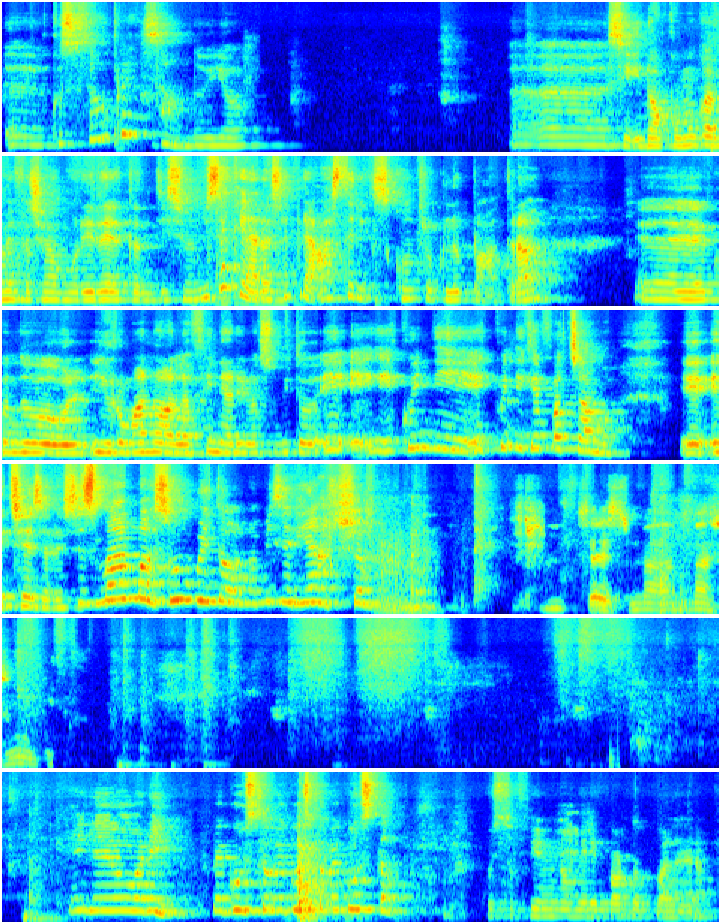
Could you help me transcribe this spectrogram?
eh, cosa stavo pensando io? Eh, sì, no, comunque a me faceva morire tantissimo. Mi sa che era sempre Asterix contro Cleopatra, eh, quando il romano alla fine arriva subito, e, e- e quindi, e quindi che facciamo? E, e Cesare, si smamma subito, la miseriaccia! Se smamma subito. I leoni, me gusta, me gusta, me gusta. Questo film non mi ricordo qual era.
